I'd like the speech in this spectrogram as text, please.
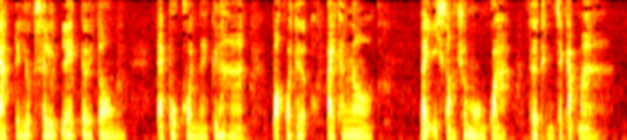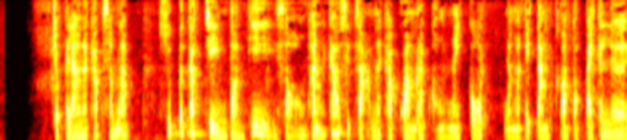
จากเดยุคสลิปเลสโดยตรง แต่ผู้คนในกฤหานบอกว่าเธอออกไปข้างนอก และอีกสองชั่วโมงกว่า เธอถึงจะกลับมา จบไปแล้วนะครับสำหรับ ซูเปอร์กัตจีนตอนที่ 2093 นะครับ ความลับของไนโกดเรามาติดตามตอนต่อไปกันเลย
